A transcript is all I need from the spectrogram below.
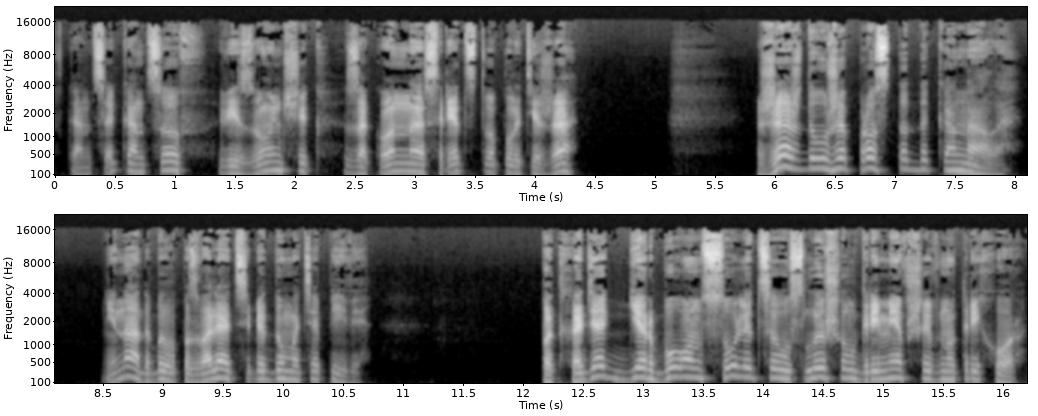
В конце концов, везунчик — законное средство платежа. Жажда уже просто доконала. Не надо было позволять себе думать о пиве. Подходя к гербу, он с улицы услышал гремевший внутри хор.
